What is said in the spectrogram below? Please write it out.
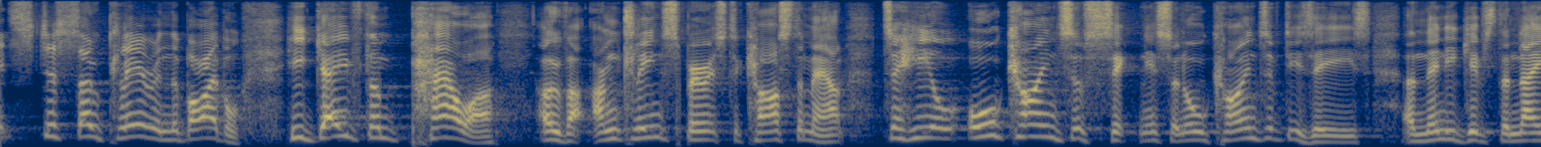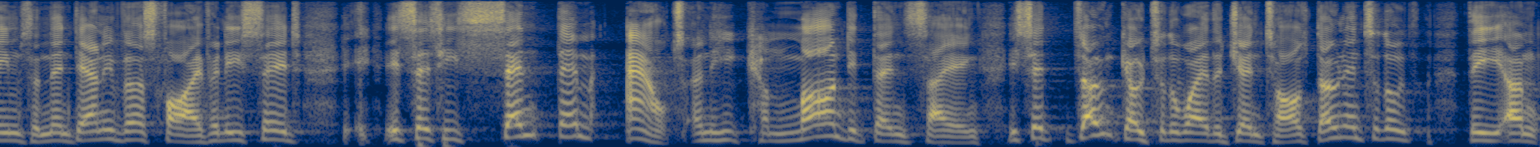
it's just so clear in the Bible. He gave them power over unclean spirits to cast them out, to heal all kinds of sickness and all kinds of disease. And then he gives the names. And then down in verse 5, and he said, it says, He sent them out and he commanded them, saying, He said, Don't go to the way of the Gentiles, don't enter the, the um,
